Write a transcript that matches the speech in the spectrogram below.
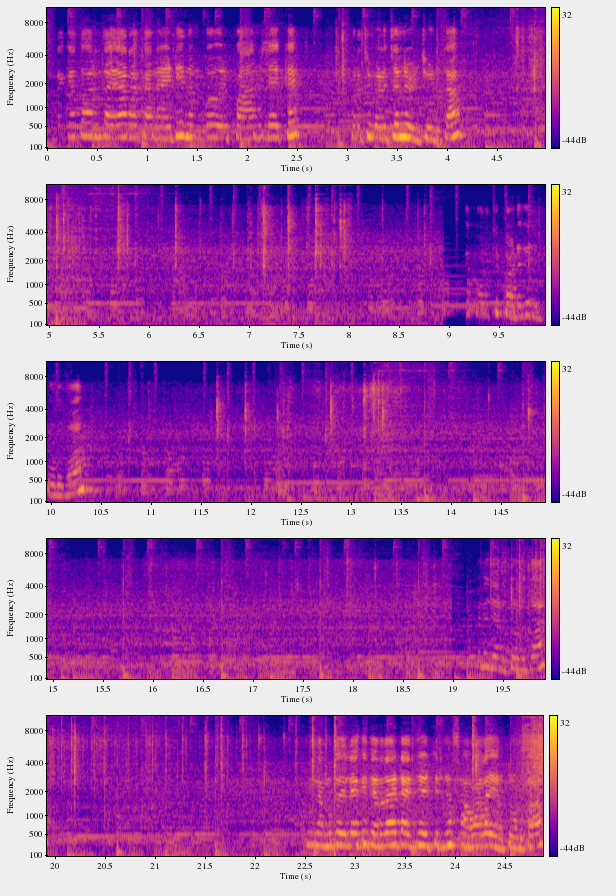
വെണ്ടയ്ക്കത്തോരൻ തയ്യാറാക്കാനായിട്ട് നമുക്ക് ഒരു പാനിലേക്ക് കുറച്ച് വെളിച്ചെണ്ണ ഒഴിച്ചു കൊടുക്കാം. കടുക് ഇട്ട് കൊടുക്കാം ചേർത്ത് കൊടുക്കാം ഇനി നമുക്ക് ഇതിലേക്ക് ചെറുതായിട്ട് അരിഞ്ഞു വെച്ചിരുന്ന സവാള ചേർത്ത് കൊടുക്കാം.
